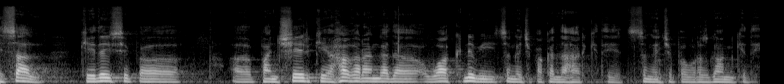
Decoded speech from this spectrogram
مثال کېدای شي په پنجشېر کې هغه رنګه د واک نه وي څنګه چې په کندهار کې دی، څنګه چې په ارزګان کې دی،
